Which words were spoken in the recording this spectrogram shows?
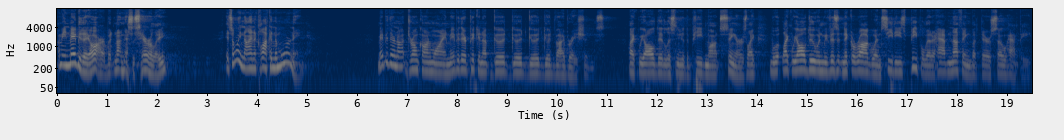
I mean, maybe they are, but not necessarily. It's only nine o'clock in the morning. Maybe they're not drunk on wine. Maybe they're picking up good, good, good, good vibrations, like we all did listening to the Piedmont singers, like, like we all do when we visit Nicaragua and see these people that have nothing but they're so happy,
